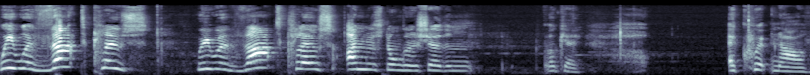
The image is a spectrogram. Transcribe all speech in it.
We were that close. We were that close. I'm just not going to show them. Okay. Equip now.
